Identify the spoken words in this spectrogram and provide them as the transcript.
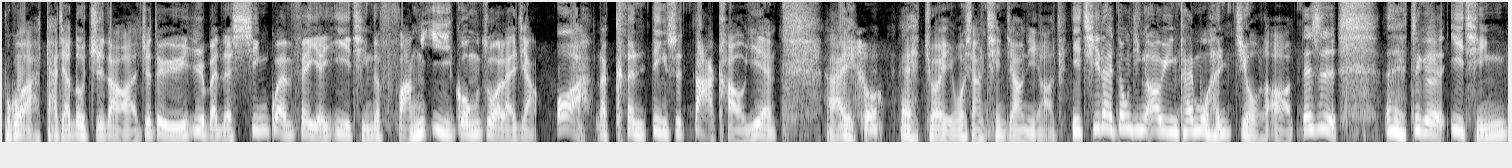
不过啊，大家都知道啊，这对于日本的新冠肺炎疫情的防疫工作来讲，哇，那肯定是大考验。哎，没错。哎，Joy，我想请教你啊，你期待东京奥运开幕很久了啊，但是，哎，这个疫情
